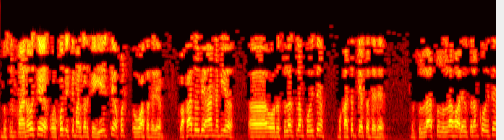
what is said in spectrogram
مسلمانوں سے اور خود استعمال کر کے یہ اس سے خوش ہوا کرتے تھے۔ وقات بہان نبی اور رسول اللہ علیہ وسلم کو اسے مخاطب کیا کرتے تھے۔ رسول اللہ صلی اللہ علیہ وسلم کو اسے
